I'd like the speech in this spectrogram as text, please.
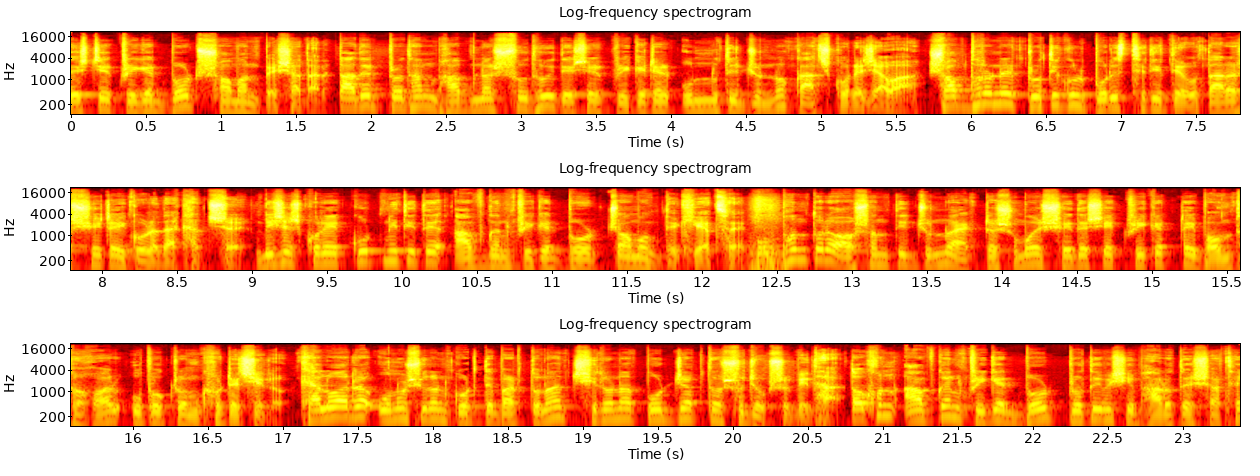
দেশটির ক্রিকেট বোর্ড সমান পেশাদার। তাদের প্রধান ভাবনা শুধুই দেশের ক্রিকেটের উন্নতির জন্য কাজ করে যাওয়া। সব ধরনের প্রতিকূল পরিস্থিতিতেও তারা সেটাই করে দেখাচ্ছে। বিশেষ করে কূটনীতিতে আফগান ক্রিকেট বোর্ড চমক দেখিয়েছে। অভ্যন্তরে অশান্তির জন্য একটা সময় সে দেশে ক্রিকেটটাই বন্ধ হওয়ার উপক্রম ঘটেছিল। খেলোয়াড়রা অনুশীলন করতে পারত না, ছিল না পর্যাপ্ত সুযোগ সুবিধা তখন আফগান ক্রিকেট বোর্ড প্রতিবেশী ভারতের সাথে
